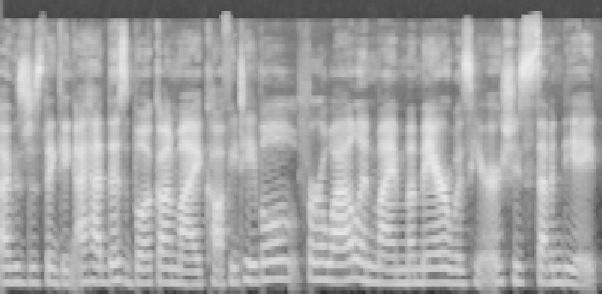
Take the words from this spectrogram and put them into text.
I was just thinking, I had this book on my coffee table for a while, and my mamere was here. She's 78.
